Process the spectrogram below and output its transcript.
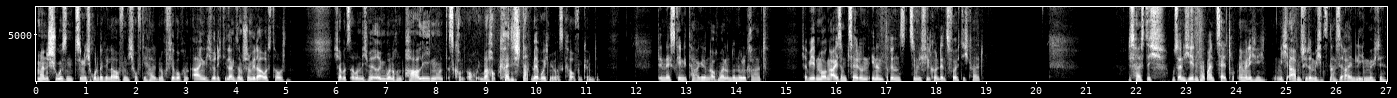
Meine Schuhe sind ziemlich runtergelaufen. Ich hoffe, die halten noch vier Wochen. Eigentlich würde ich die langsam schon wieder austauschen. Ich habe jetzt aber nicht mehr irgendwo noch ein paar liegen und es kommt auch überhaupt keine Stadt mehr, wo ich mir was kaufen könnte. Demnächst gehen die Tage dann auch mal unter 0 Grad. Ich habe jeden Morgen Eis am Zelt und innen drin ziemlich viel Kondensfeuchtigkeit. Das heißt, ich muss eigentlich jeden Tag mein Zelt trocknen, wenn ich nicht, nicht abends wieder mich ins Nasse reinliegen möchte.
